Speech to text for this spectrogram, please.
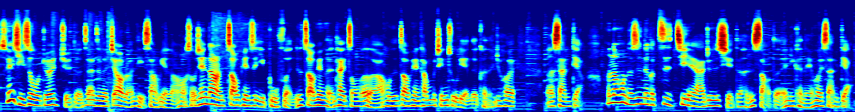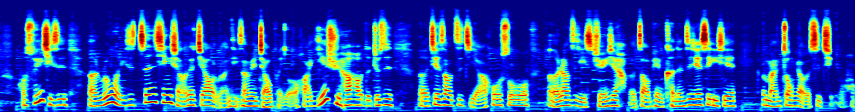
所以其实我就会觉得，在这个交友软体上面，然后首先当然照片是一部分，就是照片可能太中二啊，或者照片看不清楚脸的，可能就会。呃删掉。那或者是那个字介啊，就是写的很少的，诶，你可能也会删掉。哦，所以其实呃，如果你是真心想要在交友软体上面交朋友的话，也许好好的就是呃介绍自己啊，或说呃让自己选一些好的照片，可能这些是一些蛮重要的事情哦。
